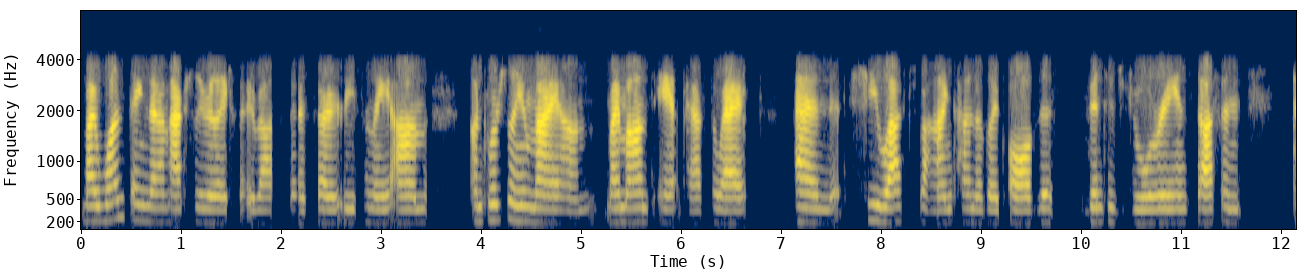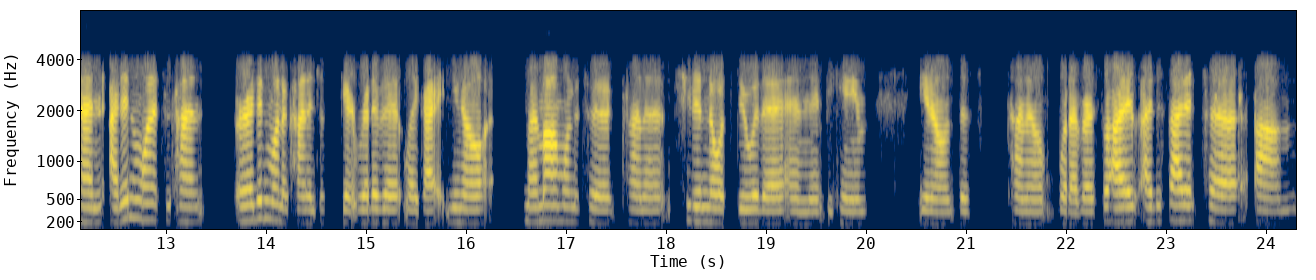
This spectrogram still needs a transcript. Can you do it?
my one thing that I'm actually really excited about that I started recently, um unfortunately my um my mom's aunt passed away and she left behind kind of like all of this vintage jewelry and stuff. And and I didn't want it to kind of, or I didn't want to kind of just get rid of it. Like I you know my mom wanted to kind of she didn't know what to do with it and it became you know this kind of whatever so I I decided to um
